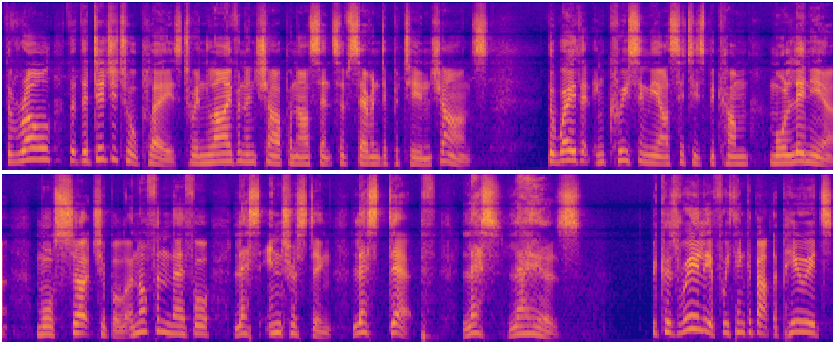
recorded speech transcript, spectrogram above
the role that the digital plays to enliven and sharpen our sense of serendipity and chance, the way that increasingly our cities become more linear, more searchable, and often therefore less interesting, less depth, less layers. Because really, if we think about the periods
